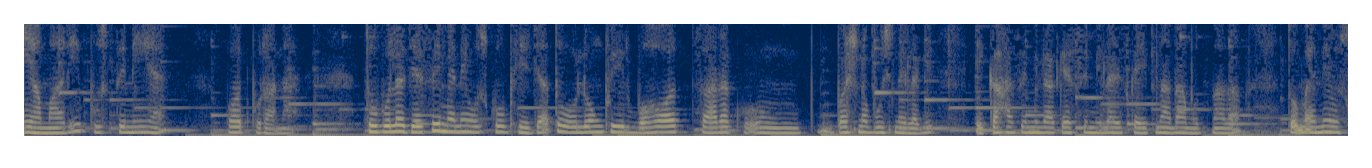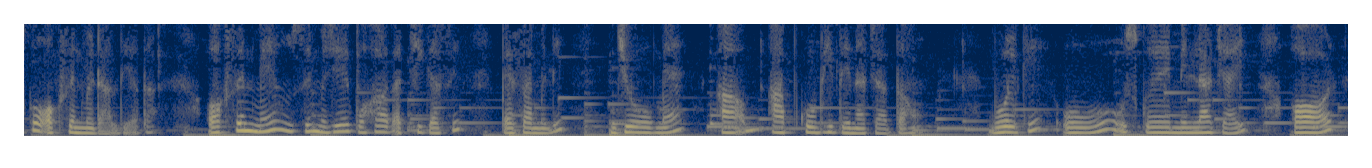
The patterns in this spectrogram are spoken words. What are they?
ये हमारी पुश्तनी है। बहुत पुराना है। तो बोला जैसे मैंने उसको भेजा तो वो लोग फिर बहुत सारा प्रश्न पूछने लगे। ये कहाँ से मिला कैसे मिला इसका इतना दाम उतना दाम। तो मैंने उसको ऑक्शन में डाल दिया था। ऑक्शन में उससे मुझे बहुत अच्छी खासी पैसा मिली जो मैं आप, आपको भी देना चाहता हूँ। बोल के वो उसको मिलना चाहिए और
